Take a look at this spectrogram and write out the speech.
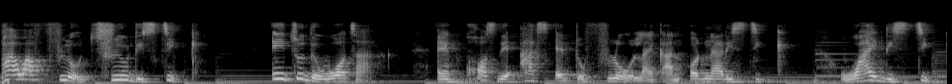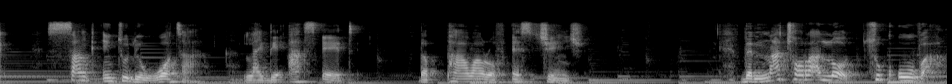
power flowed through the stick into the water and caused the axe head to flow like an ordinary stick, while the stick sank into the water like the axe head. The power of exchange. The natural law took over.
